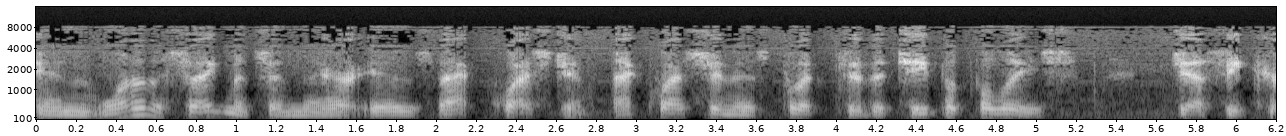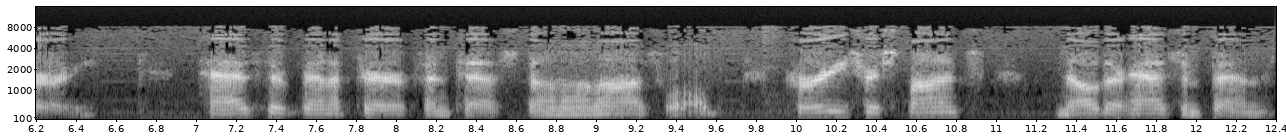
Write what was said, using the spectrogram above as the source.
and one of the segments in there is that question. That question is put to the chief of police, Jesse Curry. Has there been a paraffin test done on Oswald? Curry's response: No, there hasn't been.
